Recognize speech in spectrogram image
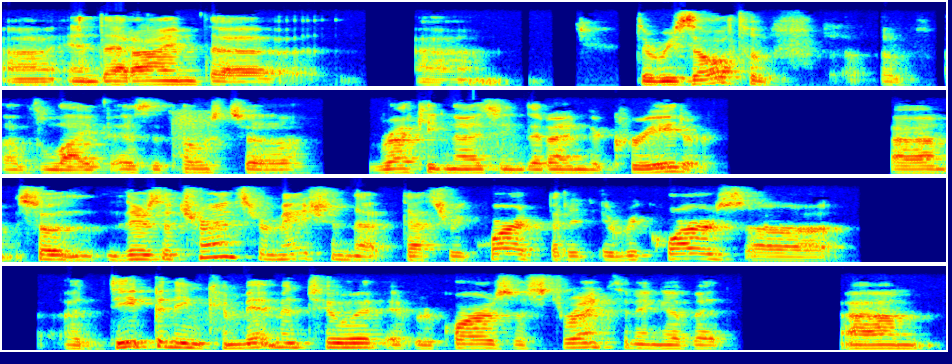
uh, and that I'm the um, the result of, of, of life, as opposed to recognizing that I'm the creator. Um, so there's a transformation that that's required, but it, it requires uh, a deepening commitment to it. It requires a strengthening of it. Um,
